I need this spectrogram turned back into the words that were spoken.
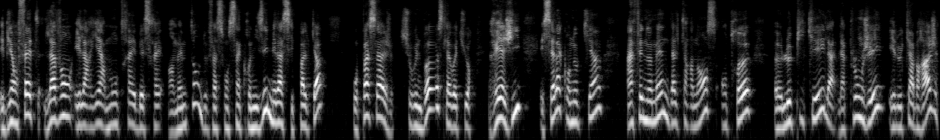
eh bien en fait, l'avant et l'arrière monteraient et baisseraient en même temps de façon synchronisée, mais là, ce n'est pas le cas. Au passage sur une bosse, la voiture réagit et c'est là qu'on obtient un phénomène d'alternance entre le piqué, la, plongée et le cabrage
